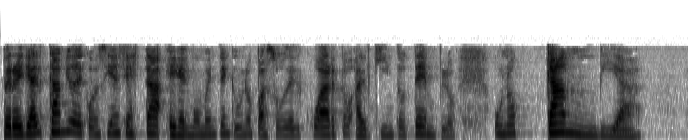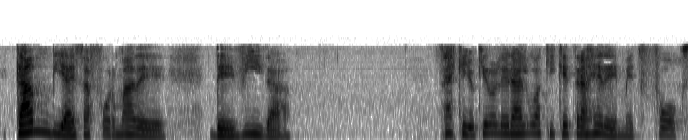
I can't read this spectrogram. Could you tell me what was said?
pero ya el cambio de conciencia está en el momento en que uno pasó del cuarto al quinto templo. Uno cambia, cambia esa forma de, vida. ¿Sabes que yo quiero leer algo aquí que traje de Met Fox?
